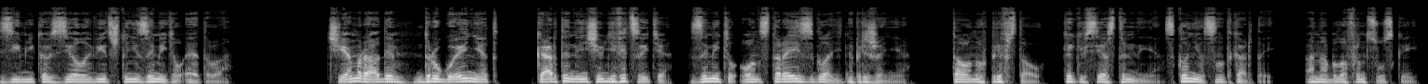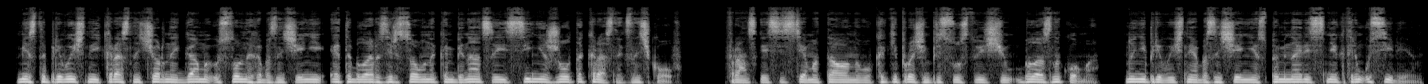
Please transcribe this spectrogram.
Зимников сделал вид, что не заметил этого, «Чем рады, другое нет. Карты нынче в дефиците», — заметил он, стараясь сгладить напряжение. Таунов привстал, как и все остальные, склонился над картой. Она была французской. Вместо привычной красно-черной гаммы условных обозначений это была разрисована комбинацией сине-желто-красных значков. Французская система Таунову, как и прочим присутствующим, была знакома, но непривычные обозначения вспоминались с некоторым усилием.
